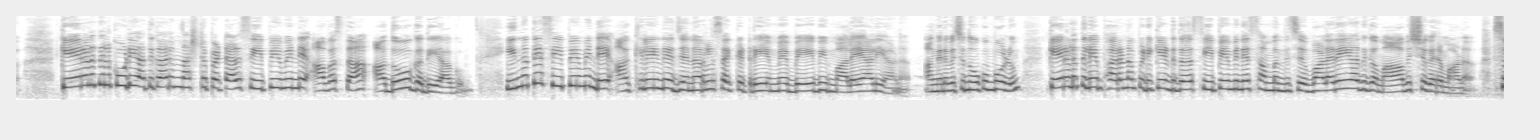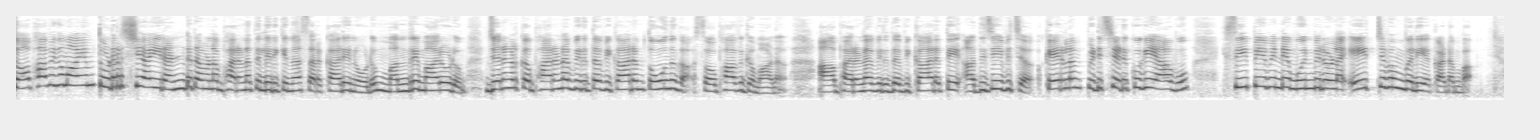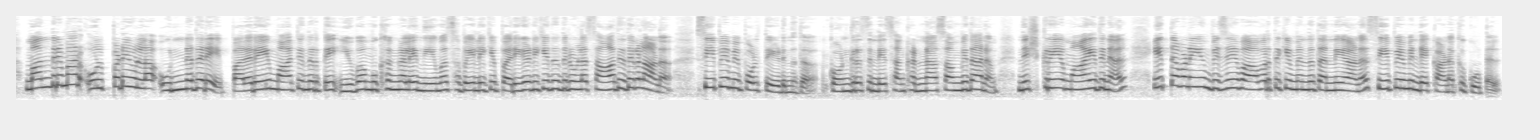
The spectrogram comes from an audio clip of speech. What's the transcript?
കേരളത്തിൽ കൂടി അധികാരം നഷ്ടപ്പെട്ടാൽ സി പി എമ്മിന്റെ അവസ്ഥ അധോഗതിയാകും ഇന്നത്തെ സി പി എമ്മിന്റെ അഖിലേന്ത്യാ general secretary M A Baby മലയാളിയാണ്. അങ്ങനെ വെച്ച് നോക്കുമ്പോഴും കേരളത്തിലെ ഭരണം പിടിക്കേണ്ടത് സി പി എമ്മിനെ സംബന്ധിച്ച് വളരെയധികം ആവശ്യകരമാണ്. സ്വാഭാവികമായും തുടർച്ചയായി രണ്ട് തവണ ഭരണത്തിലിരിക്കുന്ന സർക്കാരിനോടും മന്ത്രിമാരോടും ജനങ്ങൾക്ക് ഭരണവിരുദ്ധ വികാരം തോന്നുക സ്വാഭാവികമാണ്. ആ ഭരണവിരുദ്ധ വികാരത്തെ അതിജീവിച്ച് കേരളം പിടിച്ചെടുക്കുകയാവും സി പി എമ്മിന്റെ മുൻപിലുള്ള ഏറ്റവും വലിയ കടമ്പ. മന്ത്രിമാർ ഉൾപ്പെടെയുള്ള ഉന്നതരെ പലരെയും മാറ്റി നിർത്തി യുവമുഖങ്ങളെ നിയമസഭയിലേക്ക് പരിഗണിക്കുന്നതിനുള്ള സാധ്യതകളാണ് സി ഇപ്പോൾ തേടുന്നത്. കോൺഗ്രസിന്റെ സംഘടനാ സംവിധാനം നിഷ്ക്രിയമായതിനാൽ ഇത്തവണയും വിജയം ആവർത്തിക്കുമെന്ന് തന്നെയാണ് സി പി എമ്മിന്റെ കണക്കുകൂട്ടൽ.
